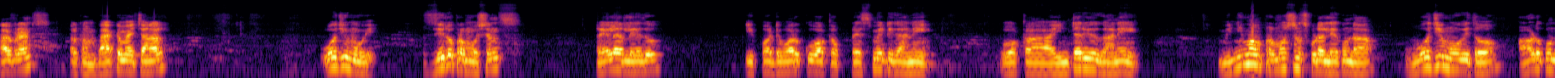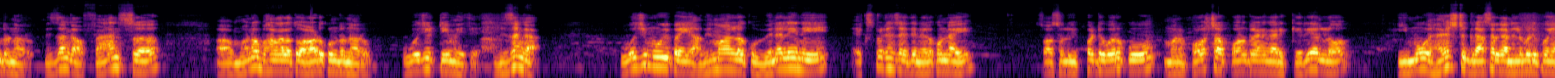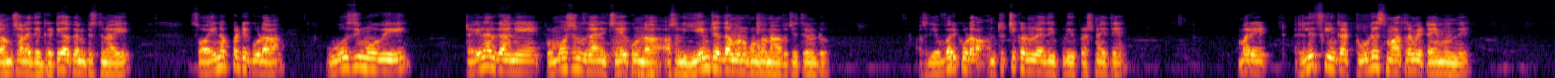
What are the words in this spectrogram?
Hi friends welcome back to my channel OG movie zero promotions trailer లేదు. ఇప్పటి వరకు ఒక ప్రెస్ మీట్ కానీ ఒక ఇంటర్వ్యూ కానీ మినిమం ప్రమోషన్స్ కూడా లేకుండా ఓజీ మూవీతో ఆడుకుంటున్నారు. నిజంగా ఫ్యాన్స్ మనోభావాలతో ఆడుకుంటున్నారు ఓజీ టీం అయితే. నిజంగా ఓజీ మూవీపై అభిమానులకు వినలేని ఎక్స్పీరియన్స్ అయితే నెలకొన్నాయి. సో అసలు ఇప్పటి వరకు మన పవర్ స్టార్ పవన్ కళ్యాణ్ గారి కెరియర్లో ఈ మూవీ హైయెస్ట్ గ్రాసర్గా నిలబడిపోయే అంశాలు అయితే గట్టిగా కనిపిస్తున్నాయి. సో అయినప్పటికీ కూడా ఓజీ మూవీ ట్రైలర్ కానీ ప్రమోషన్స్ కానీ చేయకుండా అసలు ఏం చేద్దాం అనుకుంటున్నారు చిత్రనటు అసలు ఎవరికి కూడా అంతు చిక్కడం లేదు ఇప్పుడు ఈ ప్రశ్న అయితే. మరి రిలీజ్కి ఇంకా టూ డేస్ మాత్రమే టైం ఉంది.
